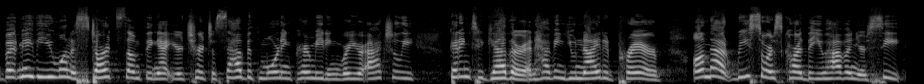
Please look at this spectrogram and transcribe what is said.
but maybe you want to start something at your church, a Sabbath morning prayer meeting where you're actually getting together and having united prayer. On that resource card that you have on your seat,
